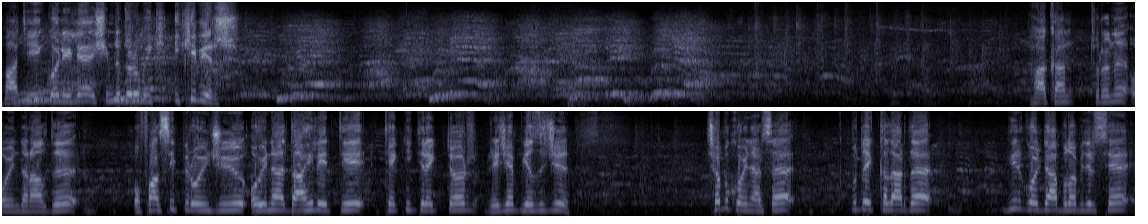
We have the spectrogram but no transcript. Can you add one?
Fatih'in golüyle şimdi durum 2-1. Hakan Turan'ı oyundan aldı. Ofansif bir oyuncuyu oyuna dahil etti. Teknik direktör Recep Yazıcı çabuk oynarsa bu dakikalarda bir gol daha bulabilirse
